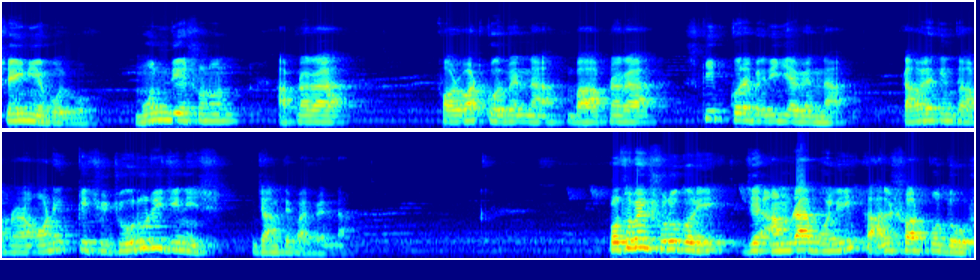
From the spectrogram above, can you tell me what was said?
সেই নিয়ে বলব। মন দিয়ে শুনুন আপনারা ফরওয়ার্ড করবেন না বা আপনারা স্কিপ করে বেরিয়ে যাবেন না, তাহলে কিন্তু আপনারা অনেক কিছু জরুরি জিনিস জানতে পারবেন না। প্রথমে শুরু করি যে আমরা বলি কালসর্প দোষ।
